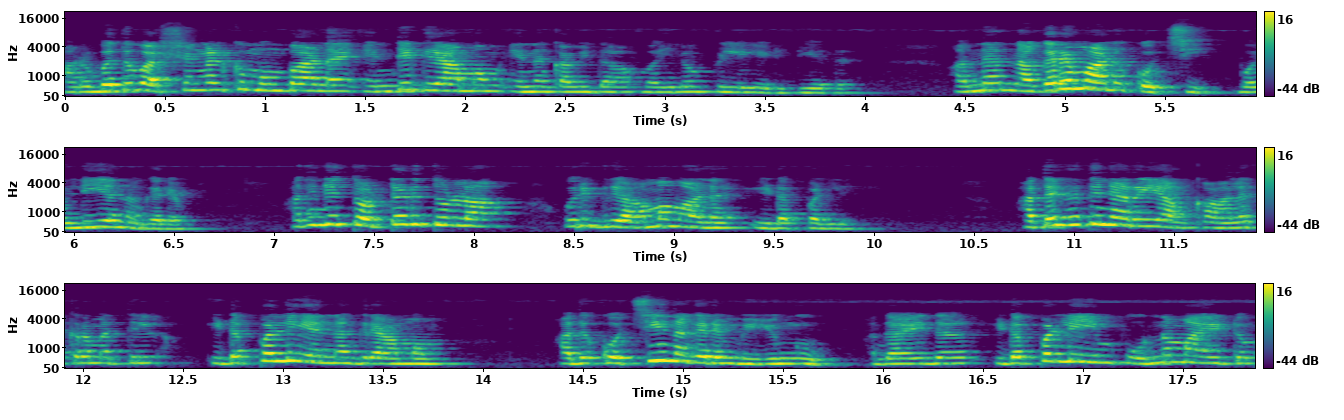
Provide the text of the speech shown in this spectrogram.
അറുപത് വർഷങ്ങൾക്ക് മുമ്പാണ് എന്റെ ഗ്രാമം എന്ന കവിത വൈലോപ്പിള്ളി എഴുതിയത്. അന്ന് നഗരമാണ് കൊച്ചി വലിയ നഗരം. അതിന്റെ തൊട്ടടുത്തുള്ള ഒരു ഗ്രാമമാണ് ഇടപ്പള്ളി. അദ്ദേഹത്തിനറിയാം കാലക്രമത്തിൽ ഇടപ്പള്ളി എന്ന ഗ്രാമം അത് കൊച്ചി നഗരം വിഴുങ്ങും. അതായത് ഇടപ്പള്ളിയും പൂർണമായിട്ടും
